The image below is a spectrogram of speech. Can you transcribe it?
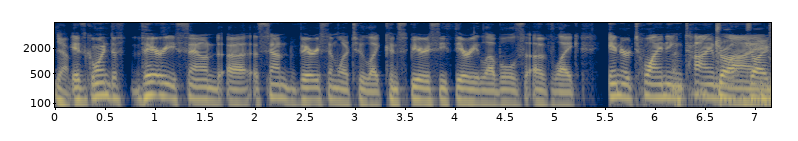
Yeah. it's going to very sound uh, sound very similar to like conspiracy theory levels of like intertwining timelines. Draw, drawing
